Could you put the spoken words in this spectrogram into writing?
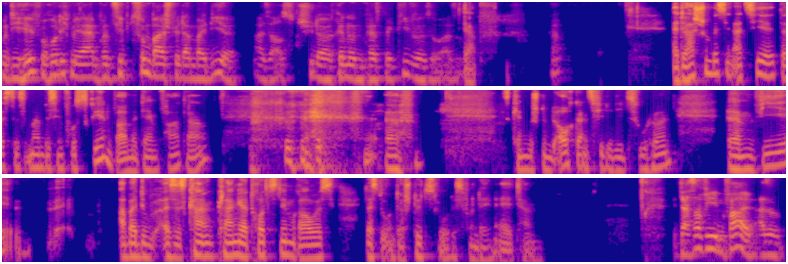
Und die Hilfe hole ich mir ja im Prinzip zum Beispiel dann bei dir, also aus Schülerinnenperspektive so. Also, ja. ja. Äh, du hast schon ein bisschen erzählt, dass das immer ein bisschen frustrierend war mit deinem Vater. Äh, das kennen bestimmt auch ganz viele, die zuhören. Ähm, wie, aber du, also es klang, klang ja trotzdem raus, dass du unterstützt wurdest von deinen Eltern. Das auf jeden Fall. Also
